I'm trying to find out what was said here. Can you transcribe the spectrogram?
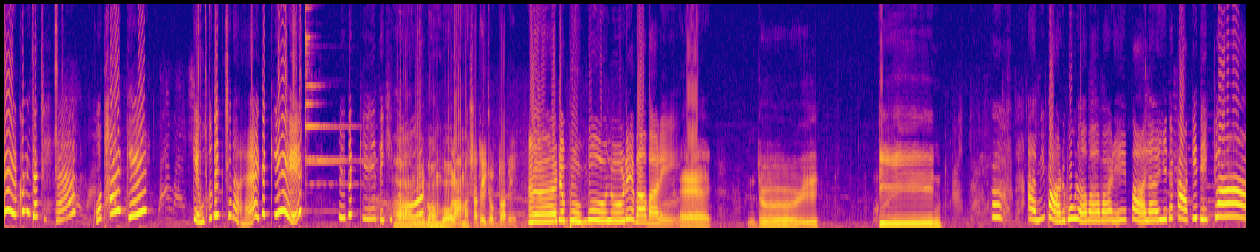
এই এখনই যাচ্ছি। হ্যাঁ কোথায় কে? কেউ তো দেখছি না। হ্যাঁ এটা কে? এটা কে? দেখি তো। আমি ভম্বল আমার সাথে যুদ্ধ হবে। আরে বলো রে বাবা রে। এক দুই তিন। আমি পারব না বাবা রে পালাই। এটা কাকে দেখলাম?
